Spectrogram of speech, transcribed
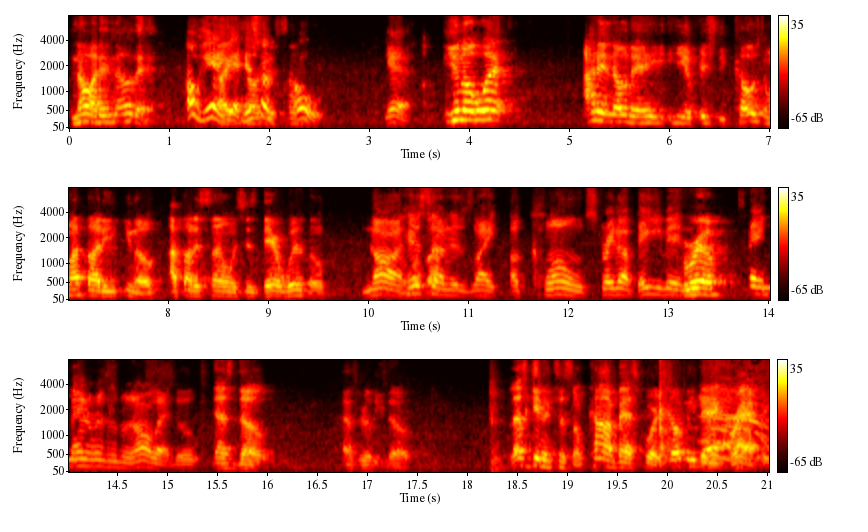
No, I didn't know that. Oh yeah, Like, yeah. His just old. Yeah, You know what? I didn't know that he, he officially coached him. I thought he, you know, I thought his son was just there with him. no, oh, his About son is like a clone, straight up. They even For real, same mannerisms and all that, dude. that's dope. That's really dope. Let's get into some combat sports. Show me that graphic.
